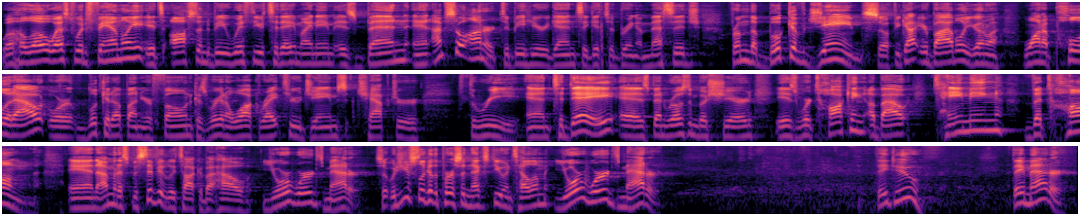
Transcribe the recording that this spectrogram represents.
Well, hello, Westwood family. It's awesome to be with you today. My name is Ben, and I'm so honored to be here again to get to bring a message from the book of James. So, if you got your Bible, you're going to want to pull it out or look it up on your phone because we're going to walk right through James chapter 3. And today, as Ben Rosenbush shared, is we're talking about taming the tongue. And I'm going to specifically talk about how your words matter. So, would you just look at the person next to you and tell them, Your words matter? They do. They matter.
